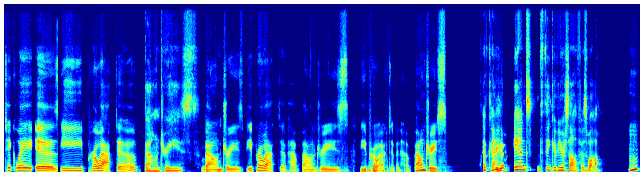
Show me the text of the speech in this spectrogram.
takeaway is be proactive, Boundaries. boundaries, be proactive, have boundaries, be proactive and have boundaries. Okay. And think of yourself as well. Mhm.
